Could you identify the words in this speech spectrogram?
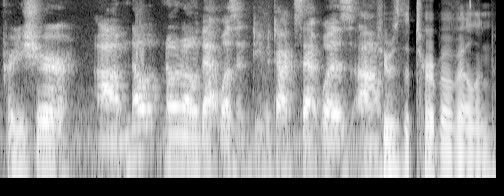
Pretty sure. Um, nope, no, no, that wasn't Divatox. That was um, She was the Turbo villain.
